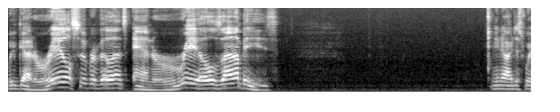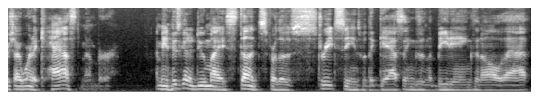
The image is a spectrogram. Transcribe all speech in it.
We've got real supervillains and real zombies. You know, I just wish I weren't a cast member. I mean, who's going to do my stunts for those street scenes with the gassings and the beatings and all that?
